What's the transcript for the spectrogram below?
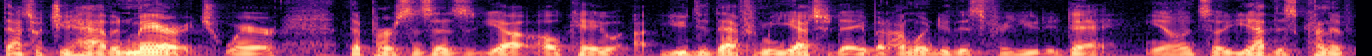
that's what you have in marriage, where the person says, yeah, okay, you did that for me yesterday, but I'm going to do this for you today. You know, and so you have this kind of,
